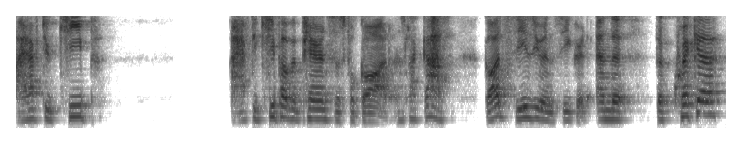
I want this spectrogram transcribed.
I have to keep I have to keep up appearances for God. And it's like, God, God sees you in secret. And the the quicker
